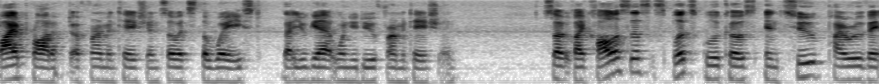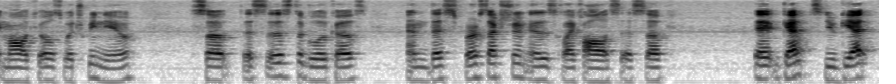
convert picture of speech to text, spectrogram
byproduct of fermentation, so it's the waste that you get when you do fermentation. So glycolysis splits glucose into pyruvate molecules, which we knew. So this is the glucose, and this first section is glycolysis. So it gets you get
